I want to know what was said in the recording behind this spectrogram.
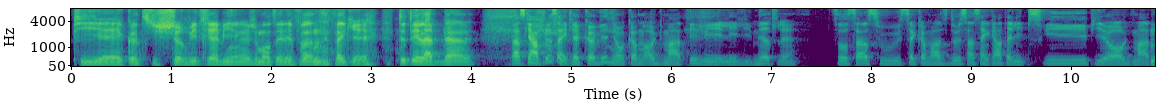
Puis euh, écoute, je survis très bien, j'ai mon téléphone, fait que tout est là-dedans. là. Parce qu'en plus, avec le COVID, ils ont comme augmenté les, les limites. Là. Au sens où c'est comme rendu 250 à l'épicerie, puis ont augmenté,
